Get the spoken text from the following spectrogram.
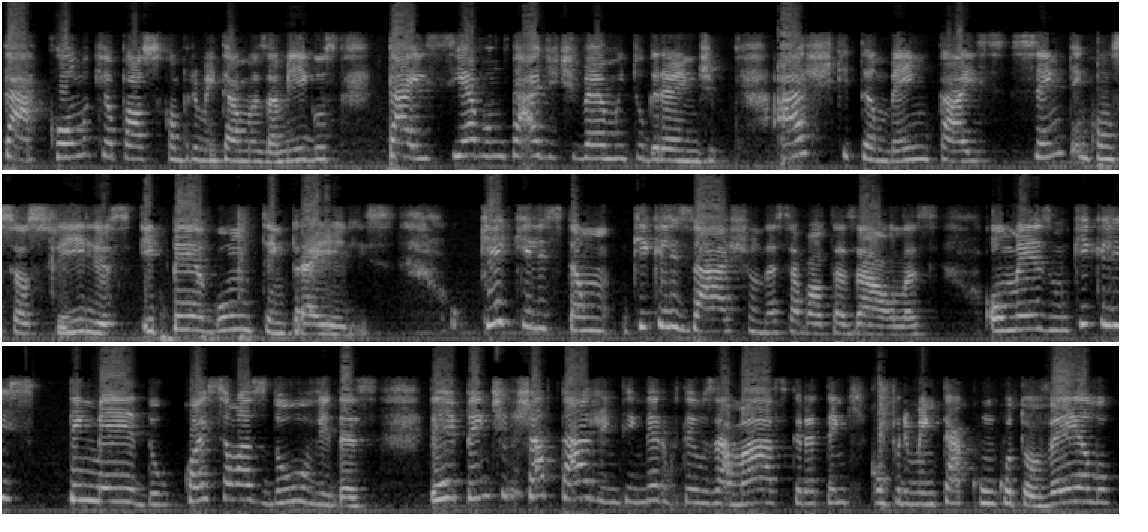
tá, como que eu posso cumprimentar meus amigos? Tá, e se a vontade tiver muito grande, acho que também pais sentem com seus filhos e perguntem para eles o que que eles estão, o que que eles acham dessa volta às aulas, ou mesmo o que que eles tem medo, quais são as dúvidas. De repente ele já tá, já entenderam que tem que usar máscara, tem que cumprimentar com o cotovelo,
